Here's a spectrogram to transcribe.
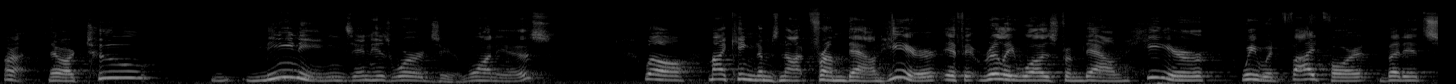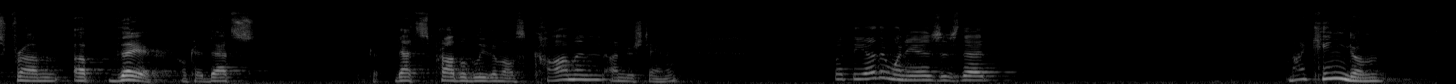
All right, there are two meanings in his words here. One is, well, my kingdom's not from down here. If it really was from down here, we would fight for it, but it's from up there. Okay, that's okay. That's probably the most common understanding. But the other one is is that my kingdom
